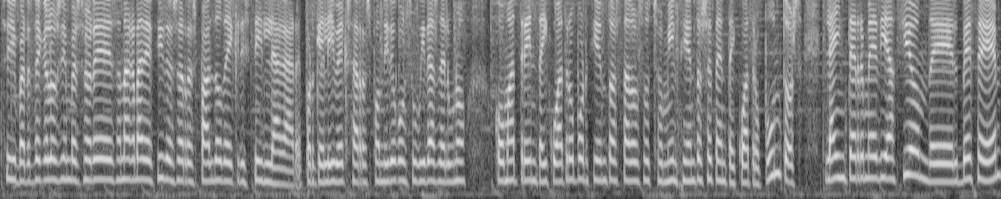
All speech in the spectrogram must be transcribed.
Sí, parece que los inversores han agradecido ese respaldo de Christine Lagarde, porque el IBEX ha respondido con subidas del 1,34% hasta los 8.174 puntos. La intermediación del BCE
